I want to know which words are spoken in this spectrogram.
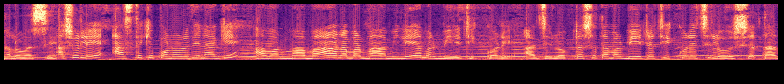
ভালোবাসে। আসলে আজ থেকে পনেরো দিন আগে আমার মামা আর আমার মা মিলে আমার বিয়ে ঠিক করে। আর যে লোকটার সাথে আমার বিয়েটা ঠিক করেছিল তার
